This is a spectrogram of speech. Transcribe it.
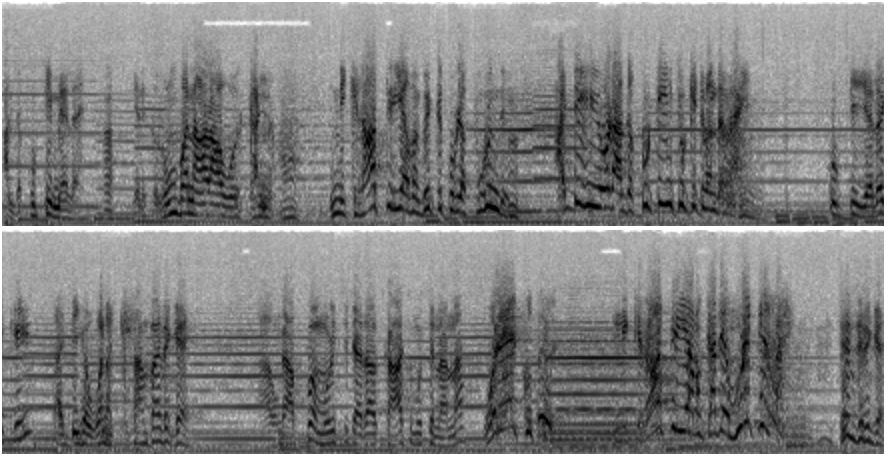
அந்த குட்டி மேல எனக்கு ரொம்ப நாளா ஒரு கண்ணு. இன்னைக்கு ராத்திரி அவன் வீட்டுக்குள்ள புகுந்து அடிகையோட அந்த குட்டியும் தூக்கிட்டு வந்தவன். குட்டி எதற்கு? அடிக உனக்கு. சம்பாதிக்க. அவங்க அப்பா முடிச்சிட்டு ஏதாவது காசு முச்சுனா ஒரே குத்து. இன்னைக்கு ராத்திரி அவன் கதையை முடிச்சிடுறேன் செஞ்சிருங்க.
